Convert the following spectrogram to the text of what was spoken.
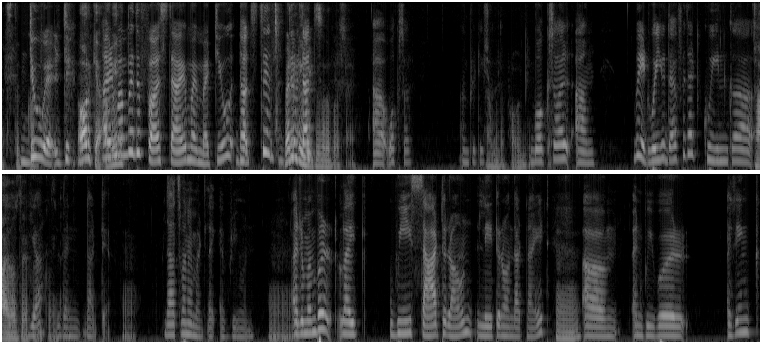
That's the good. Do it. Or kya? I remember the first time I met you. That's the. When the, did you meet me for the first time? Uh, Vauxhall. I'm pretty sure. Um, probably. Vauxhall. Um, wait, were you there for that Queen ka? I was there. yeah. The so then that day. Yeah. That's when I met like everyone. Hmm. I remember like we sat around later on that night, mm. um, and we were, I think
